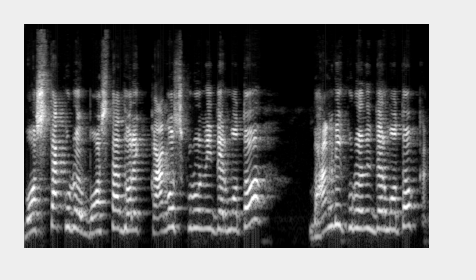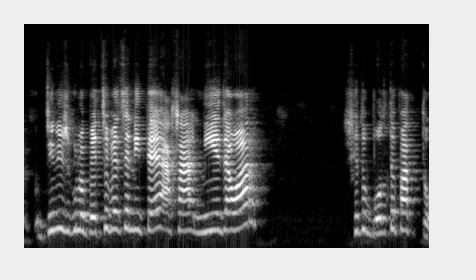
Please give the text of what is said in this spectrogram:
বস্তা কুড়ো, বস্তা ধরে কাগজ কুড়োনিদের মতো, ভাঙড়ি কুড়োনিদের মতো জিনিসগুলো বেছে বেছে নিতে, আসা, নিয়ে যাওয়ার। সে তো বলতে পারতো,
